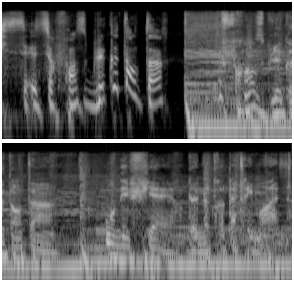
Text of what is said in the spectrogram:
Sur France Bleu Cotentin. France Bleu Cotentin, on est fiers de notre patrimoine.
